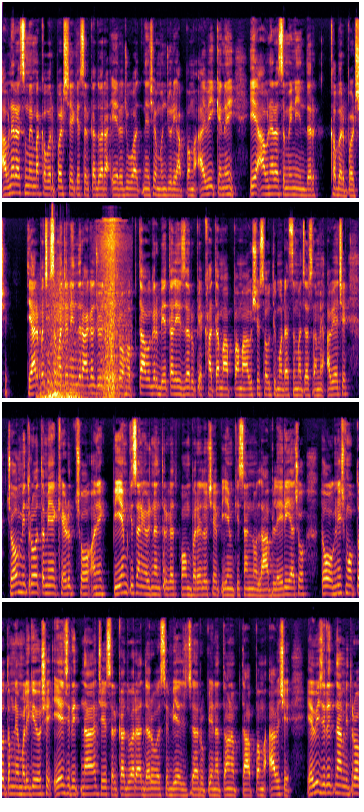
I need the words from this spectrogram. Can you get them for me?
આવનારા સમયમાં ખબર પડશે કે સરકાર દ્વારા એ રજૂઆતને છે મંજૂરી આપવામાં આવી કે નહીં, એ આવનારા સમયની અંદર ખબર પડશે. ત્યાર પછી સમાચારની અંદર આગળ જોઈએ તો મિત્રો હપ્તા વગર બેતાલીસ હજાર રૂપિયા ખાતામાં આપવામાં આવશે સૌથી મોટા સમાચાર સામે આવ્યા છે. જો મિત્રો તમે ખેડૂત છો અને પીએમ કિસાન યોજના અંતર્ગત ફોર્મ ભરેલું છે, પીએમ કિસાનનો લાભ લઈ રહ્યા છો, તો ઓગણીસમો હપ્તો તમને મળી ગયો છે. એ જ રીતના જે સરકાર દ્વારા દર વર્ષે બે હજાર રૂપિયાના ત્રણ હપ્તા આપવામાં આવે છે. એવી જ રીતના મિત્રો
